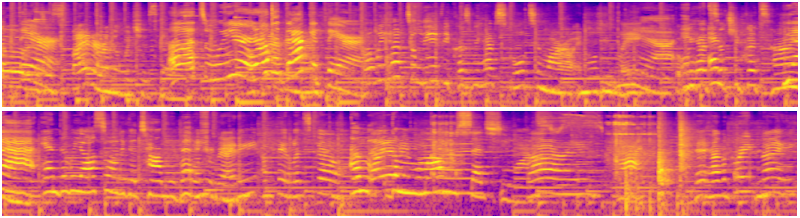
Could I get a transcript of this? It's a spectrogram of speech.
up there? There's a spider in the witch's Oh, that's weird. How did that get there? Well, we have to leave because we have school tomorrow and we'll be late. Yeah, But we had and- such a good time. Yeah, and we also had a good time. We better. Are you ready? Okay, let's go. Um, Bye, the everyone. Said she wants. Bye. Bye. Okay, have a great night.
